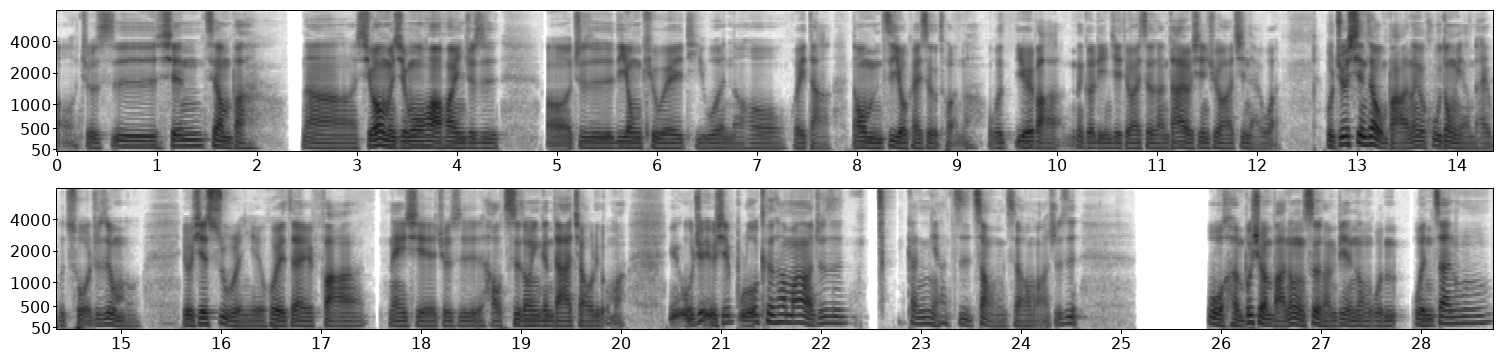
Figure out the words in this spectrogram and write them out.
哦，就是先这样吧。那喜欢我们节目的话，欢迎就是呃，就是利用 Q&A 提问，然后回答。那我们自己有开社团啊，我也会把那个链接丢在社团，大家有兴趣的话进来玩。我觉得现在我们把那个互动养的还不错，就是我们有些素人也会在发。那些就是好吃的东西跟大家交流嘛，因为我觉得有些布洛克他妈的就是 干你娘智障，你知道吗？就是我很不喜欢把那种社团变成那种文文章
